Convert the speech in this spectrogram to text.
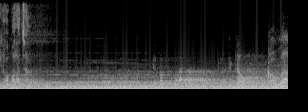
क्या पलाचा क्या हुआ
